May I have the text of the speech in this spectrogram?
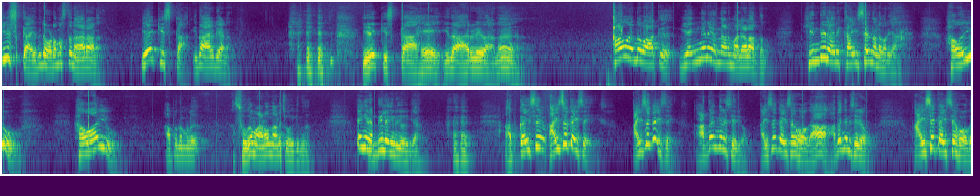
കിസ്ക. ഇതിന്റെ ഉടമസ്ഥൻ ആരാണ്? ഏ കിസ്ക. ഇത് ആരുടെയാണ്? ഏ കിസ്ക ഹേ ഇത് ആരുടേതാണ്? ഹൗ എന്ന വാക്ക് എങ്ങനെ എന്നാണ് മലയാള അർത്ഥം ഹിന്ദിയിൽ അതിന് കൈസ എന്നാണ് പറയുക how you how are you അപ്പോൾ നമ്മൾ സുഖമാണോ എന്നാണ് ചോദിക്കുന്നത്. എങ്ങനെ? ഹിന്ദിയിൽ എങ്ങനെ ചോദിക്കാം? അപ്പ് കൈസ ഐസ കൈസേ. ഐസ കൈസേ. അതെങ്ങനെ ശരിയാവും? ഐസ കൈസ ഹോക? അതെങ്ങനെ ശരിയാവും? ഐസ കൈസ ഹോക.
